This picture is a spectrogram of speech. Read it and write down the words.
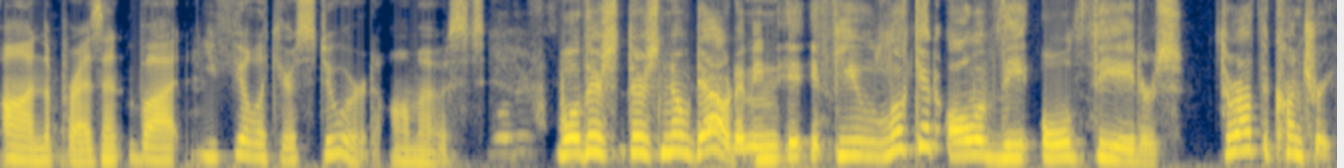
on the present, but you feel like you're a steward almost. Well, there's there's no doubt. I mean, if you look at all of the old theaters throughout the country,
